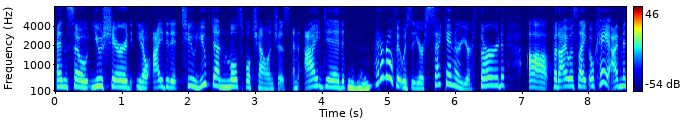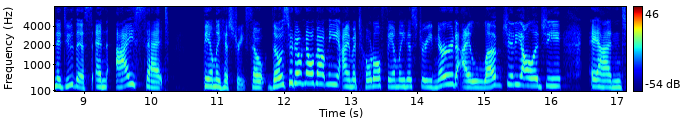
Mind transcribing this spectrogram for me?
And so you shared, you know, I did it too. You've done multiple challenges and I did, mm-hmm. I don't know if it was your second or your third, uh, but I was like, okay, I'm going to do this. And I set family history. So those who don't know about me, I'm a total family history nerd. I love genealogy and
